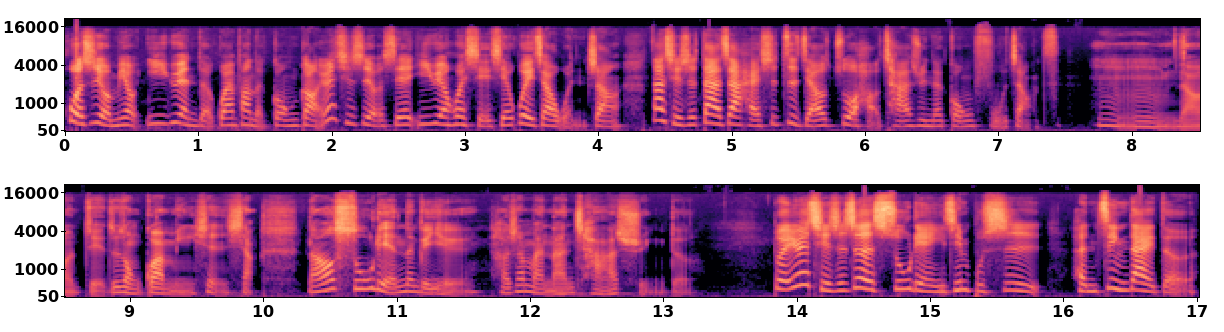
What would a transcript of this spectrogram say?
或者是有没有医院的官方的公告。因为其实有些医院会写一些卫教文章，那其实大家还是自己要做好查询的功夫，这样子。嗯嗯，了解这种冠名现象。然后苏联那个也好像蛮难查询的，对，因为其实这苏联已经不是很近代的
